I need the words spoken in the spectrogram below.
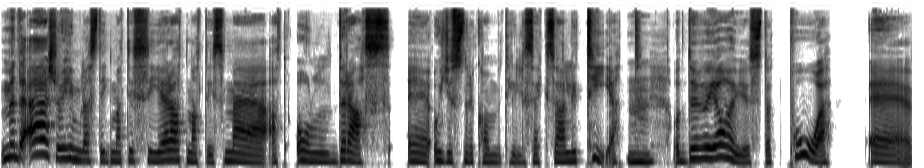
Men det är så himla stigmatiserat Mattis med att åldras eh, och just när det kommer till sexualitet. Mm. Och du och jag har ju stött på eh,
